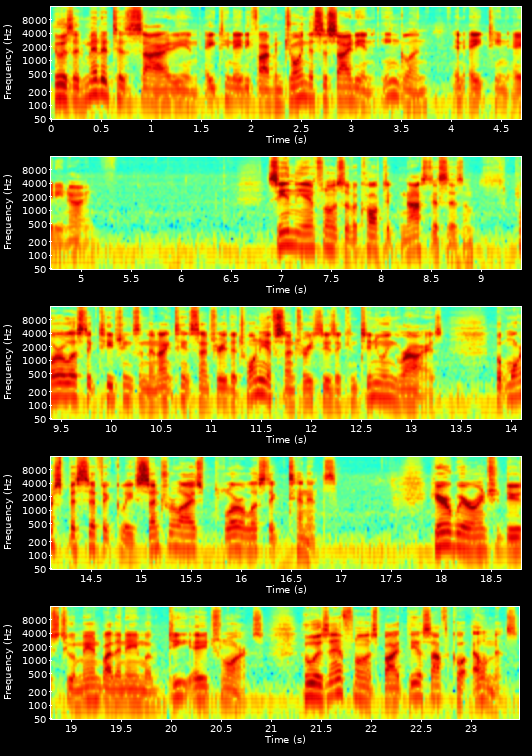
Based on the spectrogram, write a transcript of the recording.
He was admitted to society in 1885 and joined the society in England in 1889. Seeing the influence of occultic Gnosticism, pluralistic teachings in the 19th century, the 20th century sees a continuing rise, but more specifically, centralized pluralistic tenets. Here we are introduced to a man by the name of D. H. Lawrence, who was influenced by theosophical elements,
